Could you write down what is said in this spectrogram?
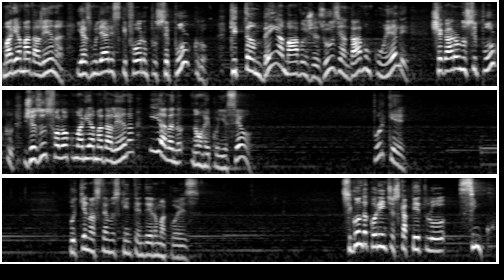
Maria Madalena e as mulheres que foram para o sepulcro, que também amavam Jesus e andavam com ele, chegaram no sepulcro, Jesus falou com Maria Madalena e ela não reconheceu. Por quê? Porque nós temos que entender uma coisa. 2 Coríntios capítulo 5.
